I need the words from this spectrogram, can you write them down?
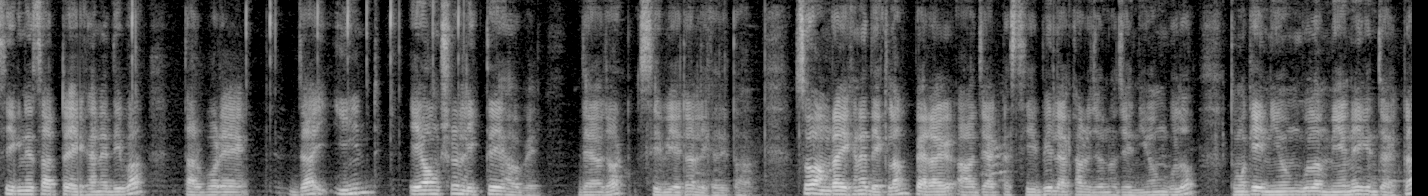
সিগনেচারটা এখানে দিবা। তারপরে যা ইন্ট, এ অংশটা লিখতেই হবে। দেয়া ডট সিবি এটা লিখে দিতে হবে। সো আমরা এখানে দেখলাম প্যারা যে একটা সিভি লেখার জন্য যে নিয়মগুলো, তোমাকে এই নিয়মগুলো মেনে কিন্তু একটা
